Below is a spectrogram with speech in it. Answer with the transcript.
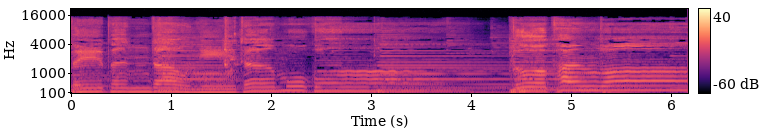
飞奔到你的目光，多盼望。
